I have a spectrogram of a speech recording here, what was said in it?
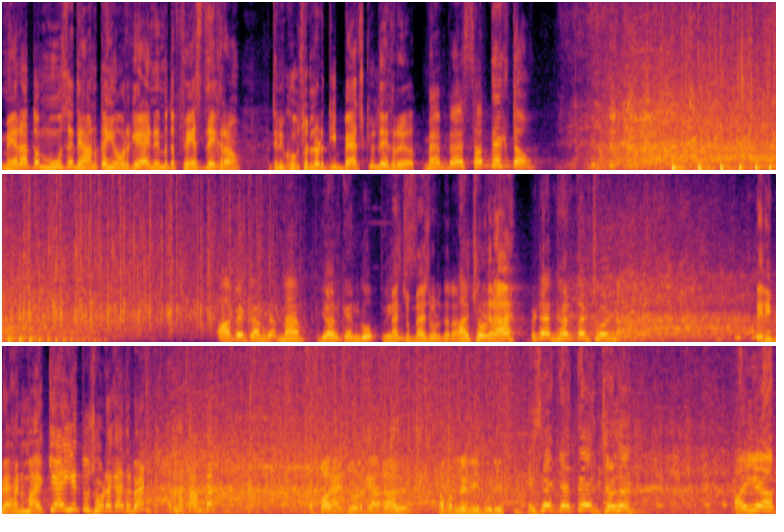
मेरा तो मुँह से ध्यान कहीं और गया नहीं मैं तो फेस देख रहा हूँ। इतनी खूबसूरत लड़की बैच क्यों देख रहे हो? मैं मैं सब देखता हूँ। आप एक काम कर ma'am you can go please मैं मैं छोड़कर आ- हाँ। छोड़। आ। बेटा घर तक छोड़ना। तेरी बहन मायके आई है तू छोड़ेगा इधर बैठ अपना काम कर। बैठ छोड़ के आता हूँ। खबर लेनी पूरी इसकी इसे कहते हैं जलन। आइए आप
